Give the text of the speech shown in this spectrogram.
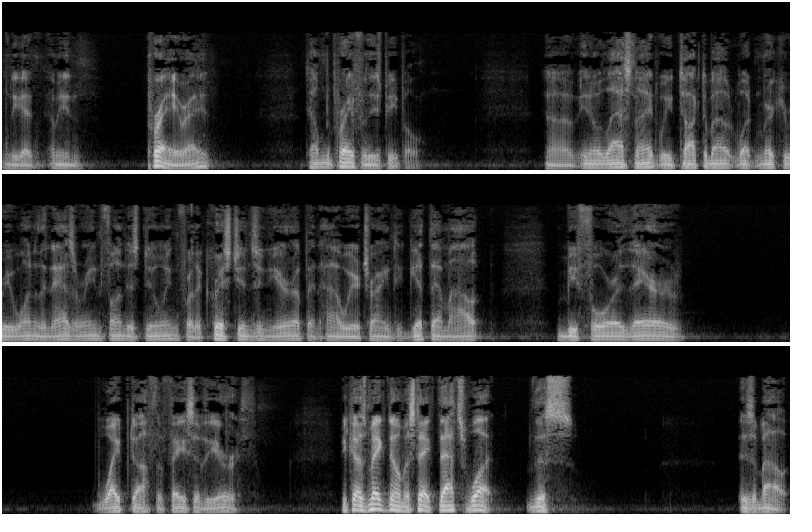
you got, I mean, pray, right? Tell them to pray for these people. Uh, you know, last night we talked about what Mercury One of the Nazarene Fund is doing for the Christians in Europe and how we're trying to get them out before they're wiped off the face of the earth. Because make no mistake, that's what this is about.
